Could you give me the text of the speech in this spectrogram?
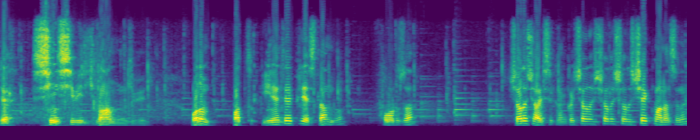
Gel. Sinsi bir yılan gibi. Oğlum bat INT Priest lan bu. Forza. Çalış Ayşe kanka. Çalış çalış çalış. Çek manasını.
